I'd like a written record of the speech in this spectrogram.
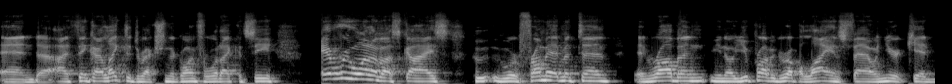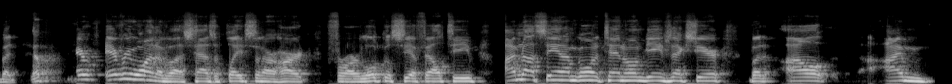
And uh, I think I like the direction they're going for what I could see. Every one of us guys who, who are from Edmonton and Robin, you know, you probably grew up a Lions fan when you were a kid, but yep. every, every one of us has a place in our heart for our local CFL team. I'm not saying I'm going to 10 home games next year, but I'll, I'm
